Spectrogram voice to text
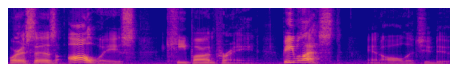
where it says, Always keep on praying. Be blessed in all that you do.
